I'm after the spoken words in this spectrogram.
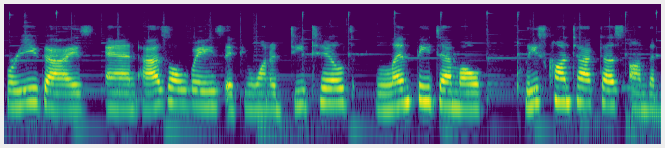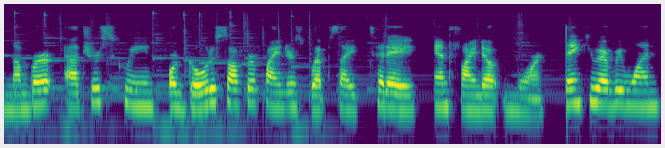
for you guys. And as always, if you want a detailed, lengthy demo, please contact us on the number at your screen or go to Software Finder's website today and find out more. Thank you, everyone.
